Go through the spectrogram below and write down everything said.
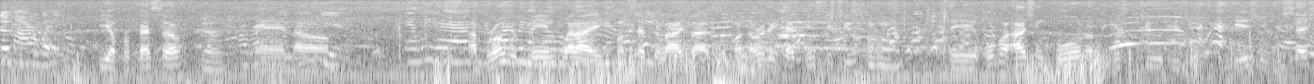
to be a professor. And um, I brought with me what I conceptualized as the Minority Health Institute. The overarching goal of the institute is to engage in research,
